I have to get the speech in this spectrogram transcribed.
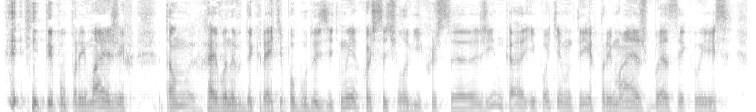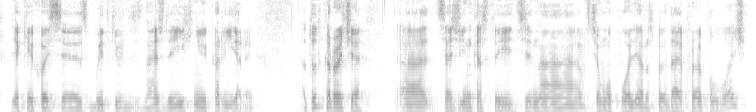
І типу приймаєш їх, там, хай вони в декреті побудуть з дітьми, хоч це чоловік, хоч це жінка, і потім ти їх приймаєш без якоїсь, якихось е, збитків знаєш, для їхньої кар'єри. А тут, коротше, е, ця жінка стоїть на, в цьому полі, розповідає про Apple Watch,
